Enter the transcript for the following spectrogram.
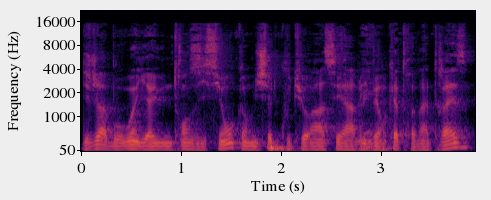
déjà à Bourgoin, il y a eu une transition. Quand Michel Coutura s'est arrivé en 93,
